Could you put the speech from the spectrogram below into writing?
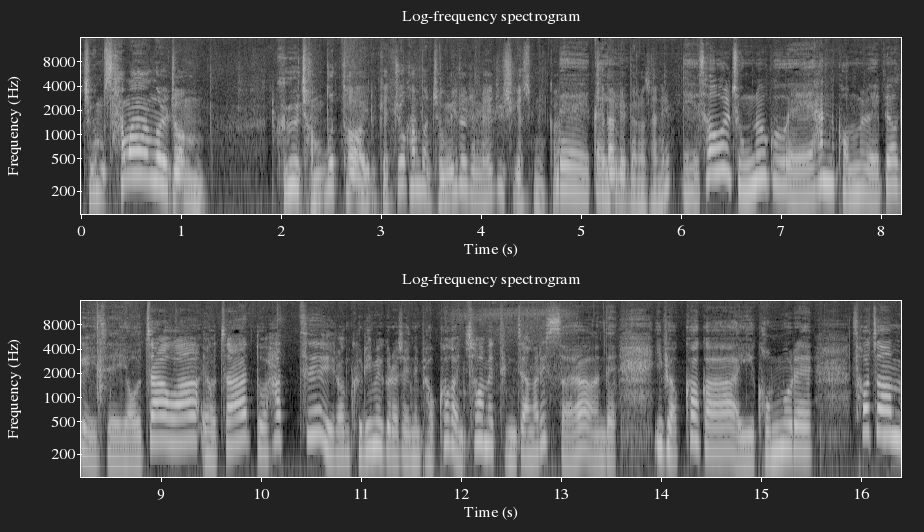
지금 상황을 좀그 전부터 이렇게 쭉 한번 정리를 좀 해주시겠습니까? 네, 그러니까 최단비 이- 변호사님. 네, 서울 종로구의 한 건물 외벽에 이제 여자와 여자 또 하트 이런 그림이 그려져 있는 벽화가 처음에 등장을 했어요. 근데 이 벽화가 이 건물의 서점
